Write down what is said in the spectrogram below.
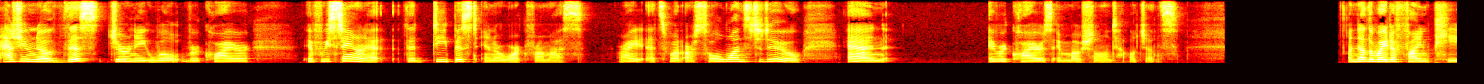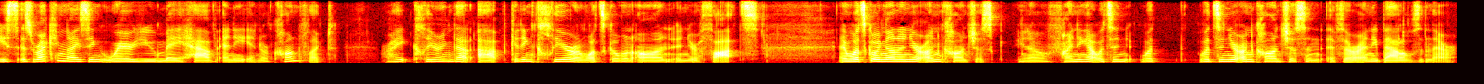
as you know, this journey will require, if we stay on it, the deepest inner work from us, right? It's what our soul wants to do, and it requires emotional intelligence. Another way to find peace is recognizing where you may have any inner conflict, right? Clearing that up, getting clear on what's going on in your thoughts and what's going on in your unconscious, you know, finding out what's in what what's in your unconscious and if there are any battles in there.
